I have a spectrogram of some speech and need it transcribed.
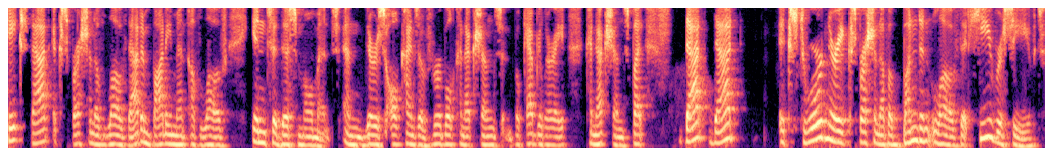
takes that expression of love, that embodiment of love into this moment. And there's all kinds of verbal connections and vocabulary connections, but that that extraordinary expression of abundant love that he received,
